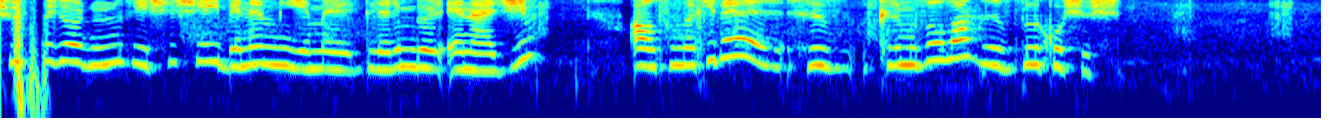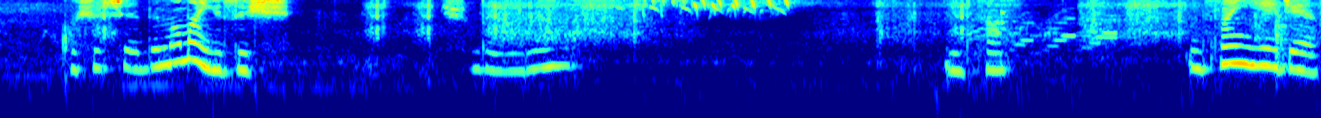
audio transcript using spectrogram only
Şurada gördüğünüz yeşil şey benim yemeklerim böyle enerjim. Altındaki de hız kırmızı olan hızlı koşuş. Koşuş dedim ama yüzüş. Şunu da yiyelim. İnsan. İnsan yiyeceğiz.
